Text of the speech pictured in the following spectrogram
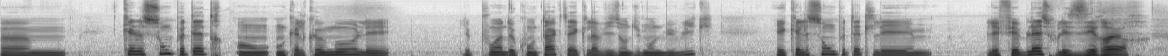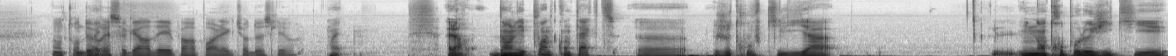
Euh, quels sont peut-être en, en quelques mots les, les points de contact avec la vision du monde biblique Et quelles sont peut-être les, les faiblesses ou les erreurs dont on devrait se garder par rapport à la lecture de ce livre? Ouais. Alors, dans les points de contact, euh, je trouve qu'il y a une anthropologie qui est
